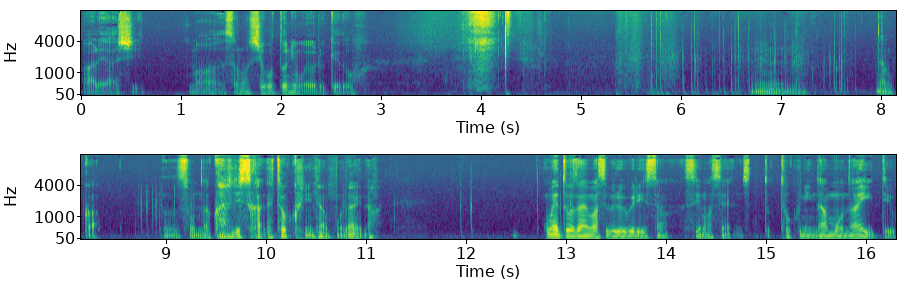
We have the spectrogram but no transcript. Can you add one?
あれやしまあその仕事にもよるけど。うん。なんかそんな感じですかね。特になんもないな。おめでとうございますブルーベリーさん。すいません。ちょっと特になんもないっていう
